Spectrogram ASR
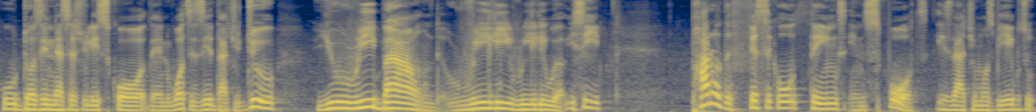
who doesn't necessarily score, then what is it that you do? You rebound really, really well. You see, part of the physical things in sports is that you must be able to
